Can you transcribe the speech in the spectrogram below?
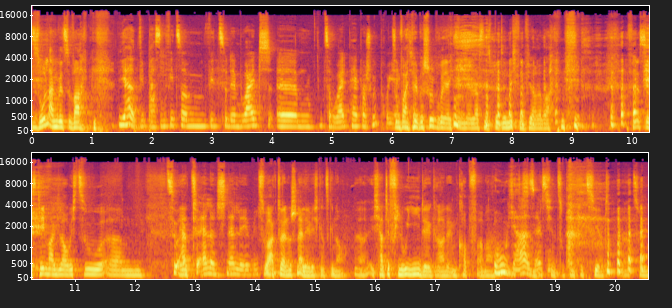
so lange willst du warten? Ja, wie passend wie, zum, wie zu dem White, ähm, zum White Paper Schulprojekt. Zum White Paper Schulprojekt. Wir lassen uns bitte nicht fünf Jahre warten. Dafür ist das Thema, glaube ich, zu... Ähm, zu ja, aktuell und schnelllebig. Zu aktuell und schnelllebig, ganz genau. Ja, ich hatte Fluide gerade im Kopf, aber oh, ja, das ist ein bisschen gut. zu kompliziert. zu,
